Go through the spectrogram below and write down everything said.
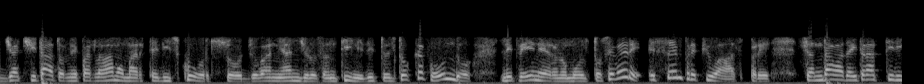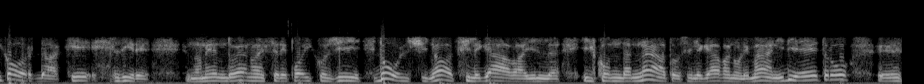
già citato, ne parlavamo martedì scorso, Giovanni Angelo Santini, detto il toccafondo, le pene erano molto severe e sempre più aspre aspre, si andava dai tratti di corda che dire, non è, dovevano essere poi così dolci, no? si legava il, il, condannato, si legavano le mani dietro, eh,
